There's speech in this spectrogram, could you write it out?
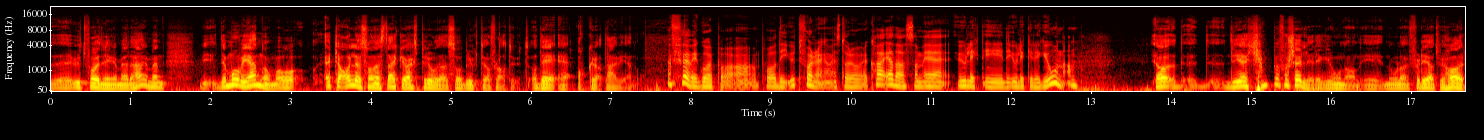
eh, utfordringer med det her, men det må vi gjennom. og etter alle sånne sterke vekstperioder så bruker det å flate ut. Og det er akkurat der vi er nå. Men Før vi går på, på de utfordringene vi står over, hva er det som er ulikt i de ulike regionene? Ja, De er kjempeforskjellige regionene i Nordland, fordi at vi har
